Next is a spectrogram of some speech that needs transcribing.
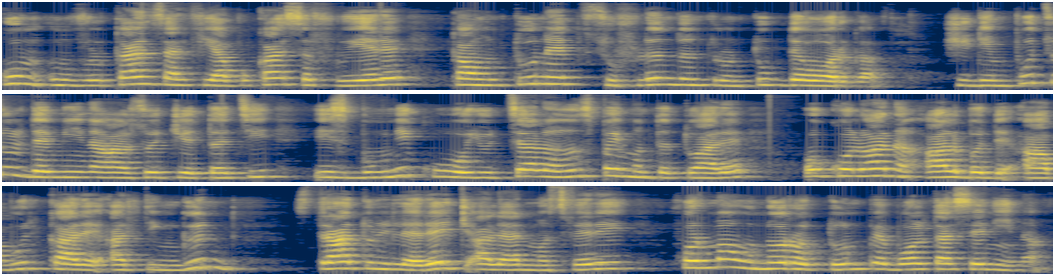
cum un vulcan s-ar fi apucat să fluiere ca un tunet suflând într-un tub de orgă și din puțul de mină al societății izbucni cu o iuțeală înspăimântătoare o coloană albă de aburi care, atingând straturile reci ale atmosferei, forma un nor rotund pe bolta senină.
